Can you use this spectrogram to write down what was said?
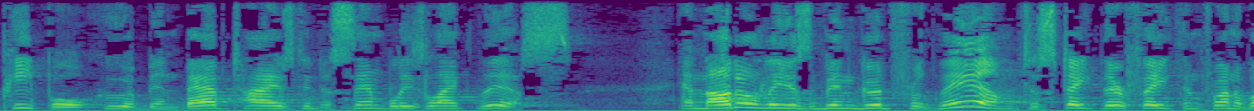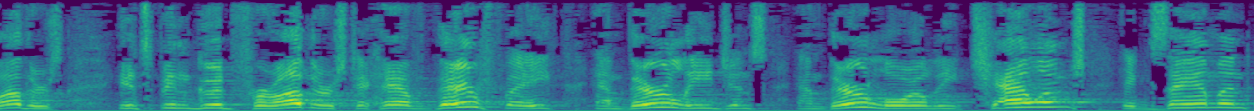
people who have been baptized in assemblies like this and not only has it been good for them to state their faith in front of others, it's been good for others to have their faith and their allegiance and their loyalty challenged, examined,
